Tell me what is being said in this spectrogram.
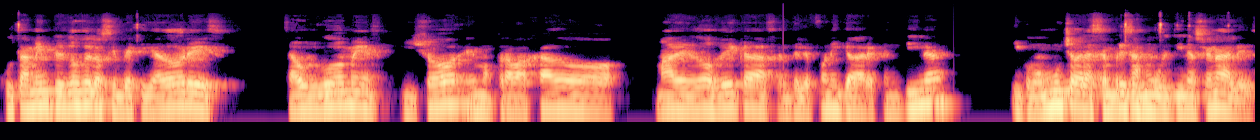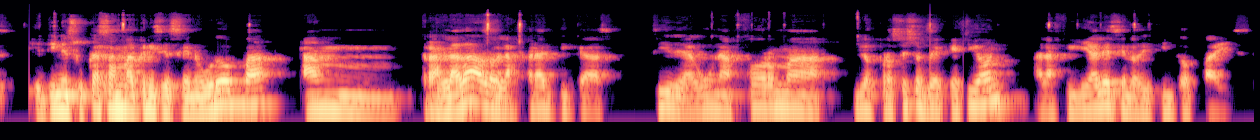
justamente dos de los investigadores, Saúl Gómez y yo, hemos trabajado más de dos décadas en Telefónica de Argentina y como muchas de las empresas multinacionales que tienen sus casas matrices en Europa, han trasladado las prácticas ¿sí? de alguna forma y los procesos de gestión a las filiales en los distintos países.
